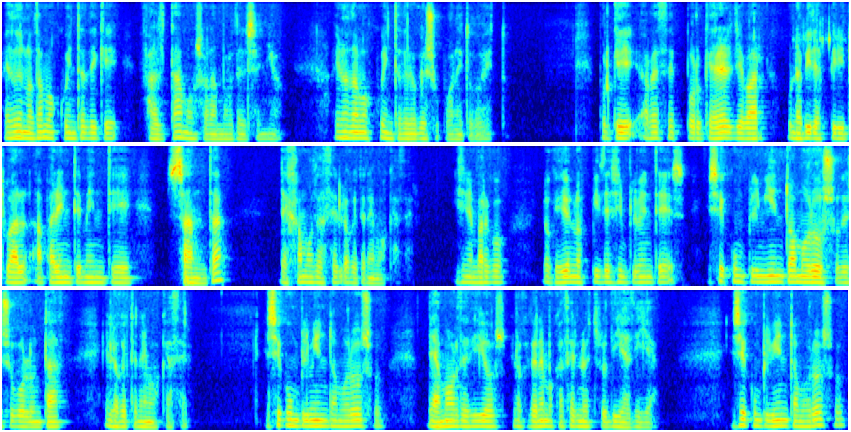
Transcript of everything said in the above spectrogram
Es donde nos damos cuenta de que faltamos al amor del Señor. Ahí nos damos cuenta de lo que supone todo esto. Porque a veces por querer llevar una vida espiritual aparentemente santa, dejamos de hacer lo que tenemos que hacer. Y sin embargo, lo que Dios nos pide simplemente es ese cumplimiento amoroso de su voluntad en lo que tenemos que hacer. Ese cumplimiento amoroso de amor de Dios en lo que tenemos que hacer nuestro día a día. Ese cumplimiento amoroso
